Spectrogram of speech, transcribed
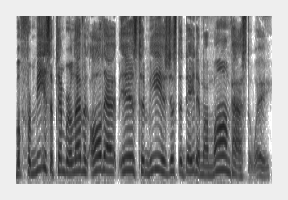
But for me, September 11th, all that is to me is just the day that my mom passed away.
